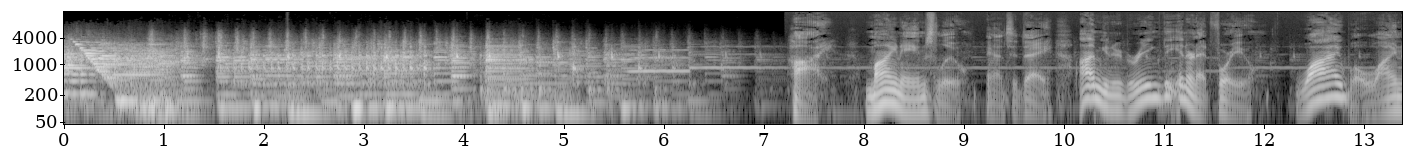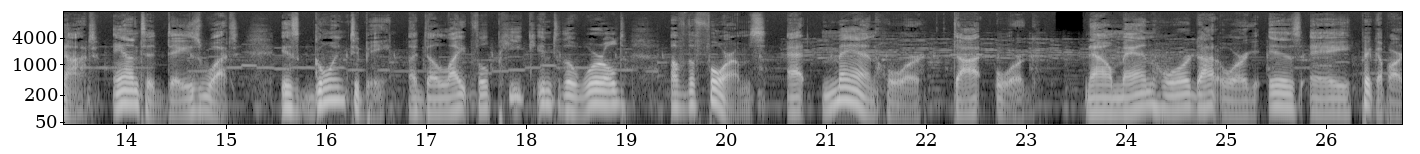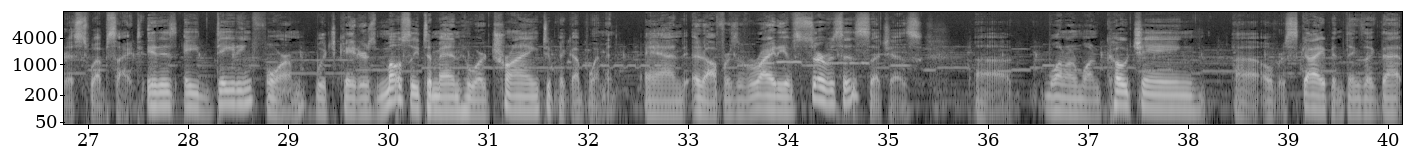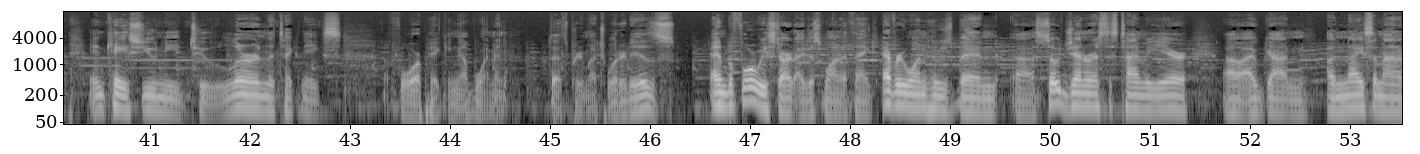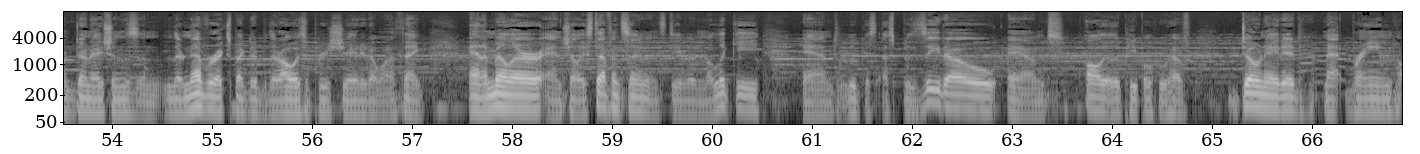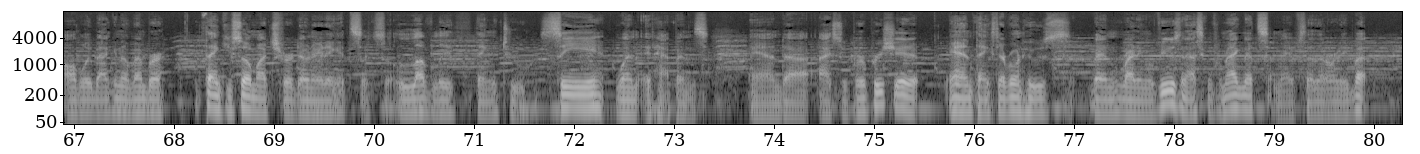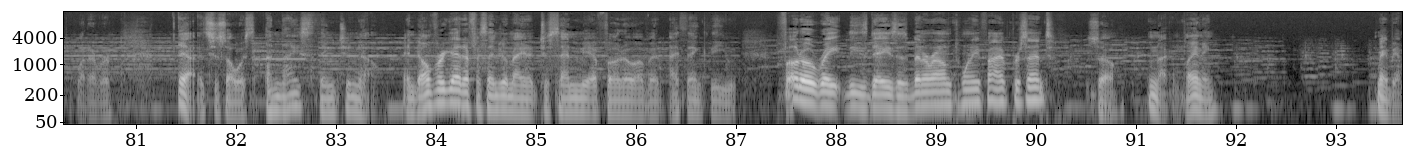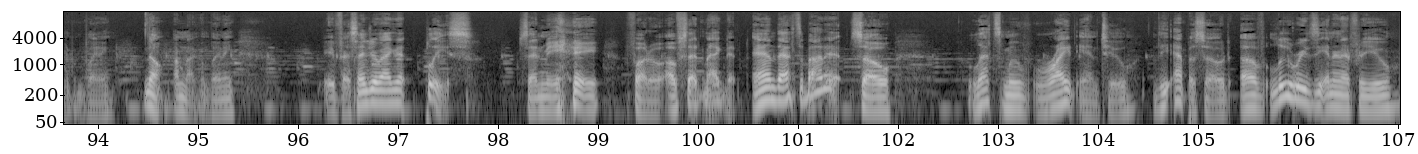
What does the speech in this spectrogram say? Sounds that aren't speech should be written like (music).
Hi, my name's Lou, and today I'm going to be reading the internet for you. Why? Well, why not? And today's what is going to be a delightful peek into the world of the forums at manwhore.org. Now, manwhore.org is a pickup artist's website. It is a dating forum which caters mostly to men who are trying to pick up women. And it offers a variety of services such as one on one coaching uh, over Skype and things like that in case you need to learn the techniques for picking up women. That's pretty much what it is. And before we start, I just want to thank everyone who's been uh, so generous this time of year. Uh, I've gotten a nice amount of donations, and they're never expected, but they're always appreciated. I want to thank Anna Miller and Shelley Stephenson and Stephen Malicki and Lucas Esposito and all the other people who have donated. Matt Brain, all the way back in November. Thank you so much for donating. It's, it's a lovely thing to see when it happens, and uh, I super appreciate it. And thanks to everyone who's been writing reviews and asking for magnets. I may have said that already, but whatever. Yeah, it's just always a nice thing to know. And don't forget, if I send you a magnet, to send me a photo of it. I think the photo rate these days has been around 25%, so I'm not complaining. Maybe I'm complaining. No, I'm not complaining. If I send you a magnet, please send me (laughs) a photo of said magnet. And that's about it. So let's move right into the episode of Lou Reads the Internet for You,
